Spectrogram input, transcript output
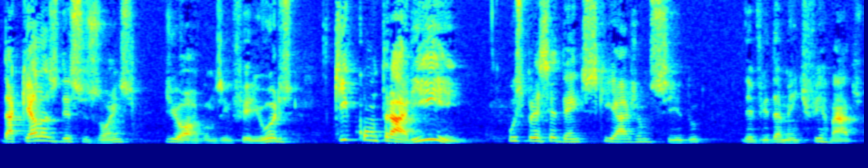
daquelas decisões de órgãos inferiores que contrariem os precedentes que hajam sido devidamente firmados.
